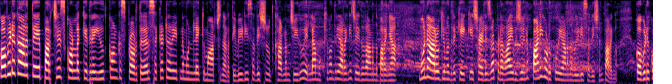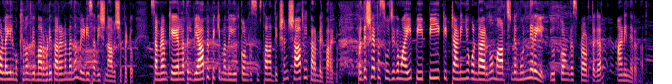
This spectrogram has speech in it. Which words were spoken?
Covid കാലത്തെ purchase കൊള്ളക്കെതിരെ youth Congress പ്രവർത്തകർ സെക്രട്ടേറിയറ്റിന് മുന്നിലേക്ക് മാർച്ച് നടത്തി. വി. ഡി. സതീശൻ ഉദ്ഘാടനം ചെയ്തു. എല്ലാം മുഖ്യമന്ത്രി അറിഞ്ഞു ചെയ്തതാണെന്ന് പറഞ്ഞ മുൻ ആരോഗ്യമന്ത്രി കെ. കെ. ശൈലജ പിണറായി വിജയന് പണി കൊടുക്കുകയാണെന്ന് വി. ഡി. സതീശൻ പറഞ്ഞു. കോവിഡ് കൊള്ളയിൽ മുഖ്യമന്ത്രി മറുപടി പറയണമെന്നും വി. ഡി. സതീശൻ ആവശ്യപ്പെട്ടു. സമരം കേരളത്തിൽ വ്യാപിപ്പിക്കുമെന്ന് യൂത്ത് കോൺഗ്രസ് സംസ്ഥാന അധ്യക്ഷൻ ഷാഫി പറമ്പിൽ പറഞ്ഞു. പ്രതിഷേധ സൂചകമായി പി. പി. ഇ കിറ്റ് അണിഞ്ഞുകൊണ്ടായിരുന്നു മാർച്ചിന്റെ മുൻനിരയിൽ യൂത്ത് കോൺഗ്രസ് പ്രവർത്തകർ അണിനിരന്നത്.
